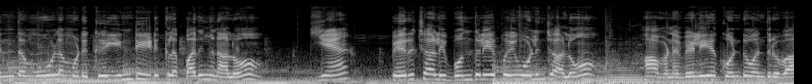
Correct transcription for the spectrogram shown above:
எந்த மூல முடுக்கு இண்டு இடுக்குல பதுங்கினாலும் ஏன் பெருச்சாளி பொந்துலயே போய் ஒளிஞ்சாலும் அவனை வெளியே கொண்டு வந்துருவா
